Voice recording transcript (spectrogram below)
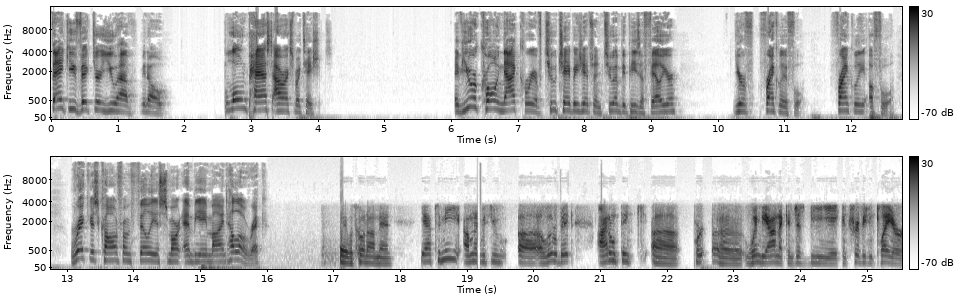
Thank you, Victor. You have, you know, blown past our expectations. If you are calling that career of two championships and two MVPs a failure, you're frankly a fool. Frankly, a fool. Rick is calling from Philly, a smart NBA mind. Hello, Rick. Hey, what's going on, man? Yeah, to me, I'm with you uh, a little bit. I don't think uh, per, uh, Wembanyama can just be a contributing player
